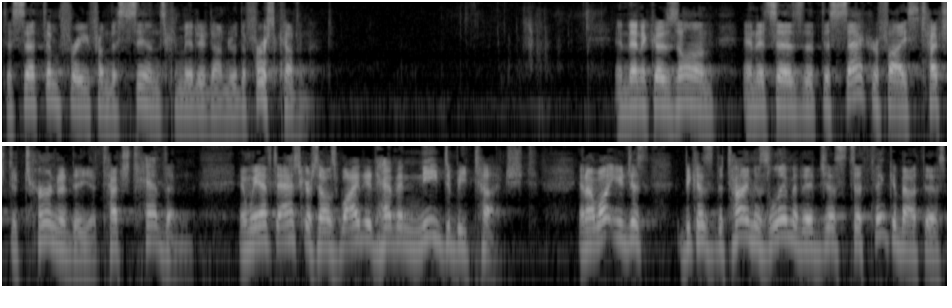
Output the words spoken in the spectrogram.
to set them free from the sins committed under the first covenant. And then it goes on and it says that this sacrifice touched eternity, it touched heaven. And we have to ask ourselves, why did heaven need to be touched? And I want you just, because the time is limited, just to think about this.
